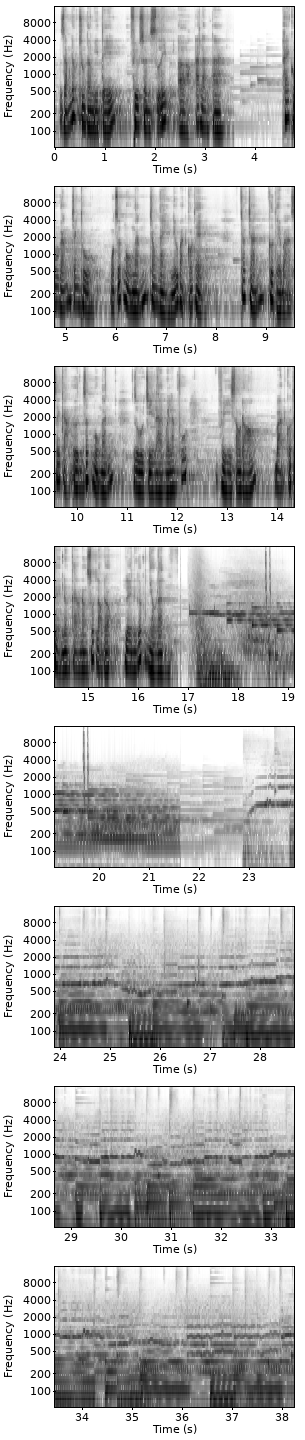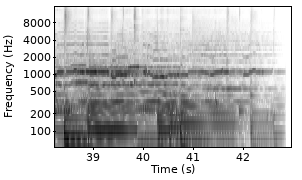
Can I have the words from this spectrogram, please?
giám đốc trung tâm y tế Fusion Sleep ở Atlanta. Hãy cố gắng tranh thủ một giấc ngủ ngắn trong ngày nếu bạn có thể. Chắc chắn cơ thể bạn sẽ cảm ơn giấc ngủ ngắn, dù chỉ là 15 phút vì sau đó, bạn có thể nâng cao năng suất lao động lên gấp nhiều lần.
